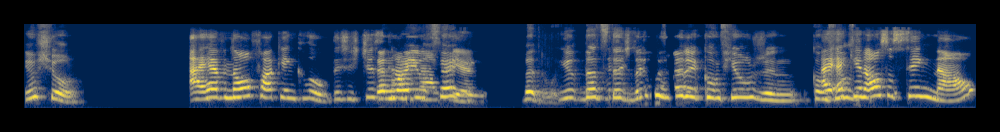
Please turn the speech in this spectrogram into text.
You sure? I have no fucking clue. This is just Then why coming you out saying? here. But you that's the This is this is very confusion. I, I can also sing now,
